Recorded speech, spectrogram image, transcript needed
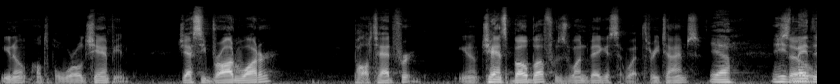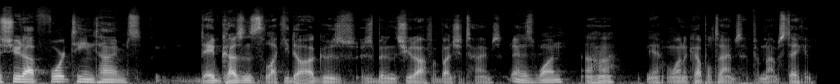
you know, multiple world champion, Jesse Broadwater, Paul Tedford, you know, Chance Beaubouef, who's won Vegas what three times. Yeah. He's So- made the shoot off 14 times Dave Cousins, the lucky dog, who's who's been in the shoot off a bunch of times. and has won. Uh huh. Yeah, won a couple times, if I'm not mistaken,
